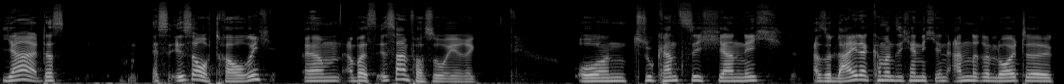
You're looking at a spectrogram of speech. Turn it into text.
Ja, das, es ist auch traurig, ähm, aber es ist einfach so, Erik. Und du kannst dich ja nicht, also leider kann man sich ja nicht in andere Leute,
